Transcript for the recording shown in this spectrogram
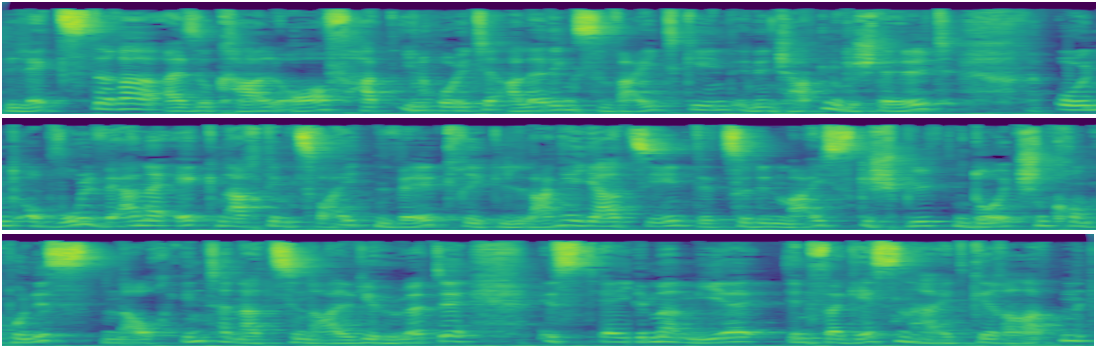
Letzterer, also Karl Orff, hat ihn heute allerdings weitgehend in den Schatten gestellt. Und obwohl Werner Eck nach dem Zweiten Weltkrieg lange Jahrzehnte zu den meistgespielten deutschen Komponisten auch international gehörte, ist er immer mehr in Vergessenheit geraten.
